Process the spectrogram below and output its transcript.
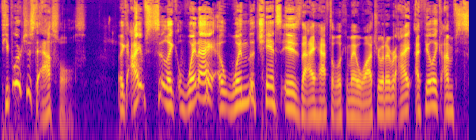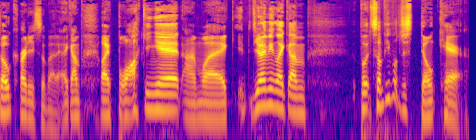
People are just assholes. Like I'm so, like when I when the chance is that I have to look at my watch or whatever, I, I feel like I'm so courteous about it. Like I'm like blocking it. I'm like, do you know what I mean? Like I'm, but some people just don't care.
